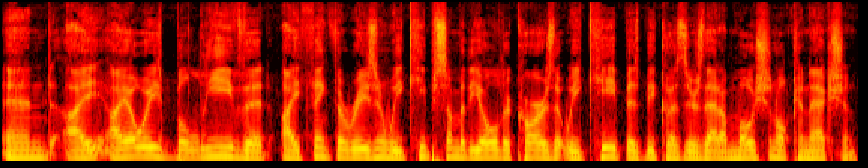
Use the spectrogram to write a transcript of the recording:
And I, I always believe that I think the reason we keep some of the older cars that we keep is because there's that emotional connection.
